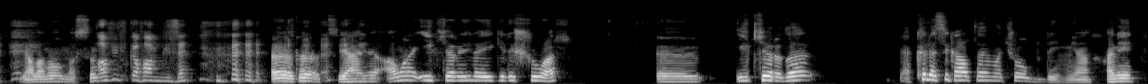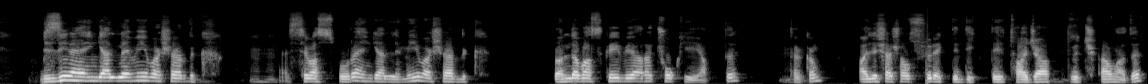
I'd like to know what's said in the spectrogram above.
Yalan olmasın. Hafif kafam güzel. Evet evet yani ama ilk yarıyla ilgili şu var. Ee, ilk yarıda ya, klasik Altay maçı oldu diyeyim ya. Hani biz yine engellemeyi başardık. Hı hı. Yani Sivasspor'u engellemeyi başardık. Önde baskıyı bir ara çok iyi yaptı takım. Ali Şaşal sürekli dikti, taca attı, çıkamadı.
